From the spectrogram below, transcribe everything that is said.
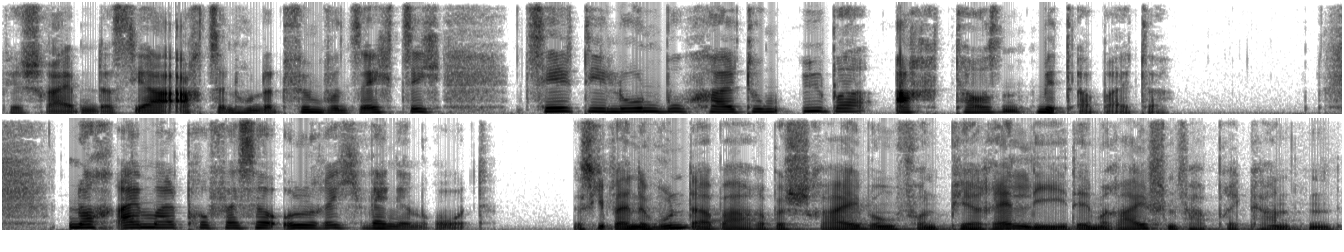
wir schreiben das Jahr 1865, zählt die Lohnbuchhaltung über 8000 Mitarbeiter. Noch einmal Professor Ulrich Wengenroth. Es gibt eine wunderbare Beschreibung von Pirelli, dem Reifenfabrikanten,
